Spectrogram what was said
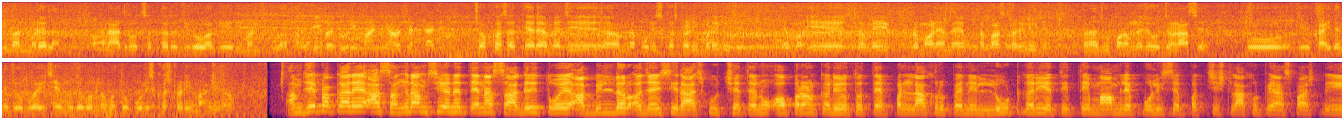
રિમાન્ડ મળેલા. અને આજરોજ સત્તર જીરો વાગે રિમાન્ડ પૂરા થવા વધુ રિમાન્ડની આવશ્યકતા છે? ચોક્કસ અત્યારે અમે જે અમને પોલીસ કસ્ટડી મળેલી છે એમાં એ સમય પ્રમાણે અમે તપાસ કરેલી છે અને હજુ પણ અમને જો જણાશે તો જે કાયદાની જોગવાઈ છે એ મુજબ અમે વધુ પોલીસ કસ્ટડી માંગી છે. આમ જે પ્રકારે આ સંગ્રામસિંહ અને તેના સાગરીતોએ આ બિલ્ડર અજયસિંહ રાજપૂત છે તેનું અપહરણ કર્યું હતું, ત્રેપન લાખ રૂપિયાની લૂંટ કરી હતી. તે મામલે પોલીસે પચીસ લાખ રૂપિયા આસપાસની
